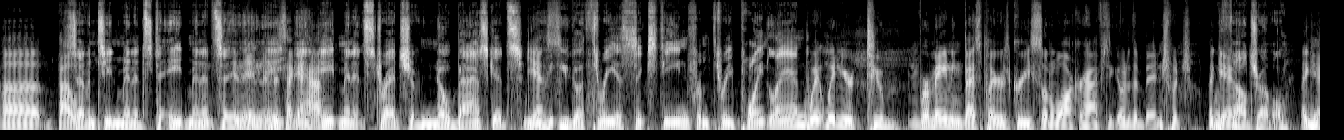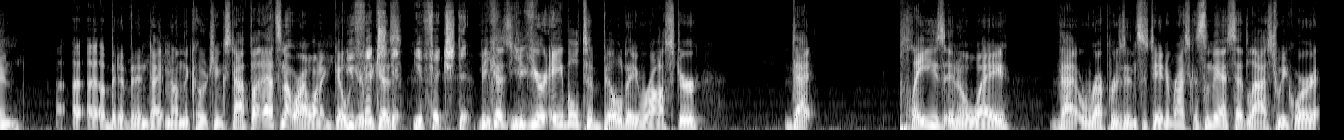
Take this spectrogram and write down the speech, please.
uh, about 17 minutes to eight minutes, In- in- in the eight- second an half? eight minute stretch of no baskets. You- Yes. You, go three of 16 from three point land when, when your two remaining best players, Griesel and Walker, have to go to the bench, which with again, foul trouble. again, a, a- a bit of an indictment on the coaching staff. But that's not where I want to go You here fixed because it. You fixed it. Because you, you- you're able to build a roster that plays in a way that represents the state of Nebraska. Something I said last week where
